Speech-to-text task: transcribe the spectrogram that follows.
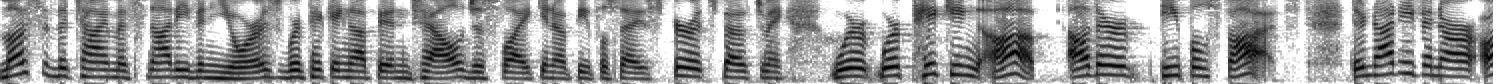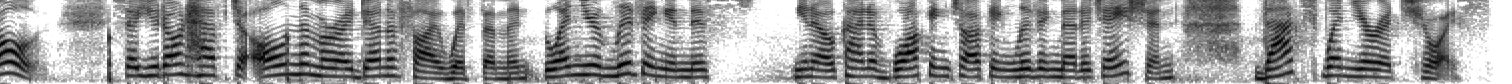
Most of the time, it's not even yours. We're picking up intel, just like, you know, people say, Spirit spoke to me. We're, we're picking up other people's thoughts. They're not even our own. So you don't have to own them or identify with them. And when you're living in this you know, kind of walking, talking, living meditation, that's when you're at choice.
